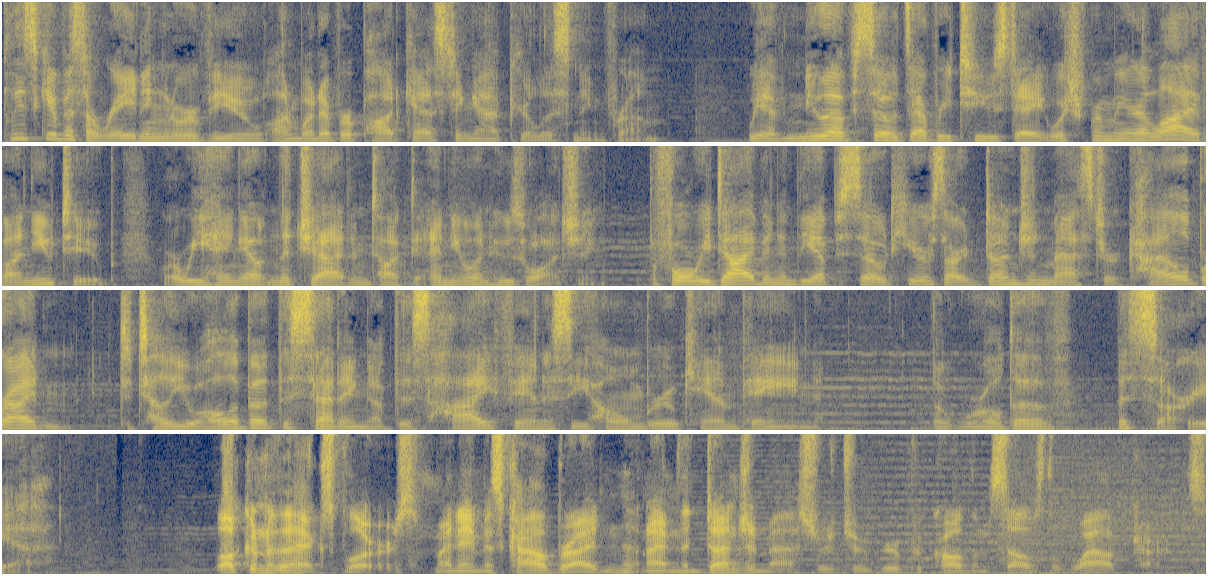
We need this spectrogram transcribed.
please give us a rating and review on whatever podcasting app you're listening from. We have new episodes every Tuesday, which premiere live on YouTube, where we hang out in the chat and talk to anyone who's watching. Before we dive into the episode, here's our dungeon master, Kyle Bryden, to tell you all about the setting of this high fantasy homebrew campaign the world of Visaria. Welcome to the Hexplorers. My name is Kyle Bryden, and I'm the dungeon master to a group who call themselves the Wildcards.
